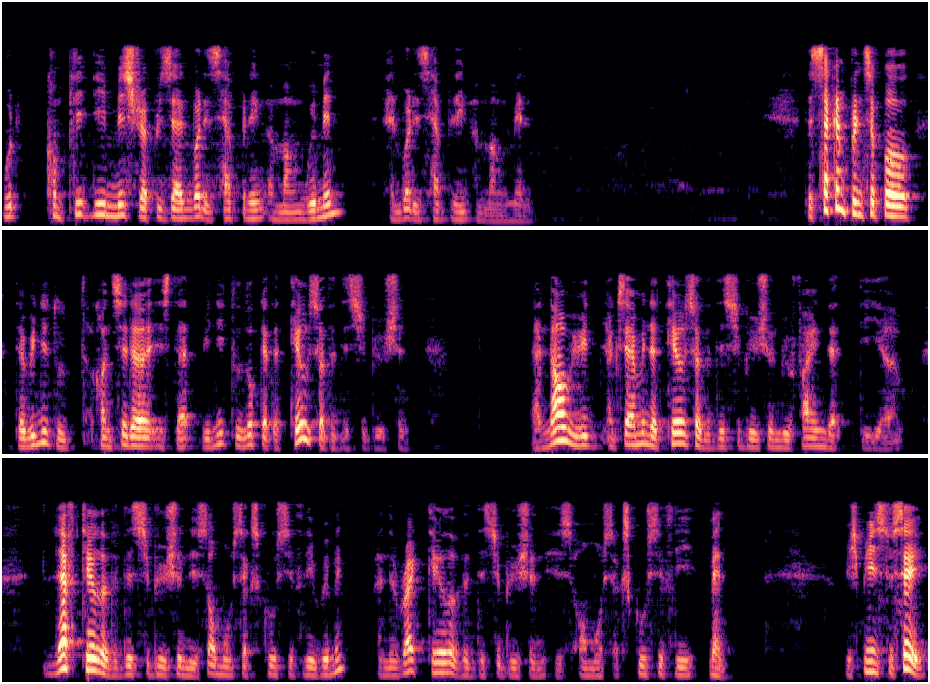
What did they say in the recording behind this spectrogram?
would completely misrepresent what is happening among women and what is happening among men. The second principle that we need to consider is that we need to look at the tails of the distribution. And now we examine the tails of the distribution, we find that the uh, left tail of the distribution is almost exclusively women, and the right tail of the distribution is almost exclusively men. Which means to say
